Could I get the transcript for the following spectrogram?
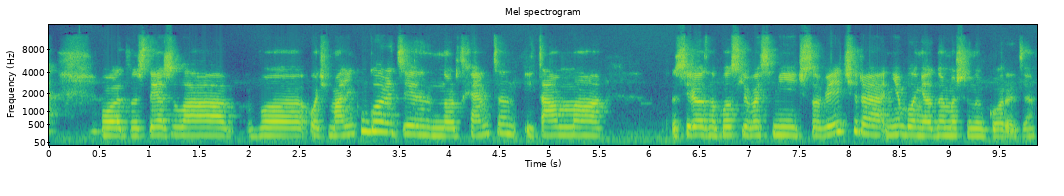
вот, потому что я жила в очень маленьком городе, Нортхэмптон, и там, э, серьезно, после восьми часов вечера не было ни одной машины в городе.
